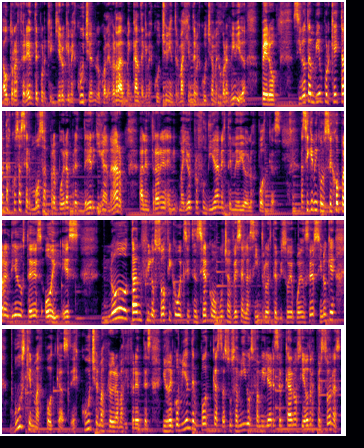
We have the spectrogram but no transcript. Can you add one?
autorreferente porque quiero que me escuchen, lo cual es verdad, me encanta que me escuchen y entre más gente me escucha, mejor es mi vida, pero sino también porque hay tantas cosas hermosas para poder aprender y ganar al entrar en mayor profundidad en este medio de los podcasts. Así que mi consejo para el día de ustedes hoy es no tan filosófico o existencial como muchas veces las intros de este episodio pueden ser, sino que busquen más podcasts, escuchen más programas diferentes y recomienden podcasts a sus amigos, familiares cercanos y a otras personas.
